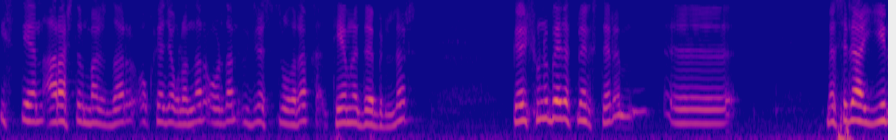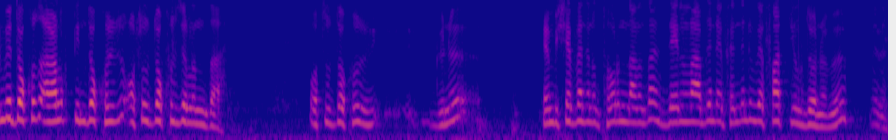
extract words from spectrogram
İsteyen araştırmacılar, okuyacak olanlar oradan ücretsiz olarak temin edebilirler. Ben şunu belirtmek isterim. Ee, mesela 29 Aralık 1939 yılında 39 günü Memiş Efendi'nin torunlarından Zeynel Abidin Efendi'nin vefat yıl dönümü. Evet.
